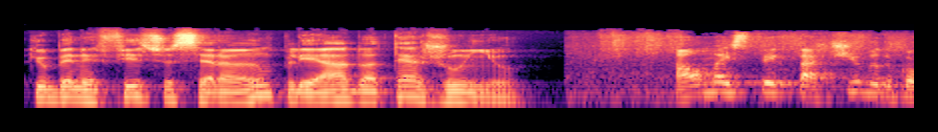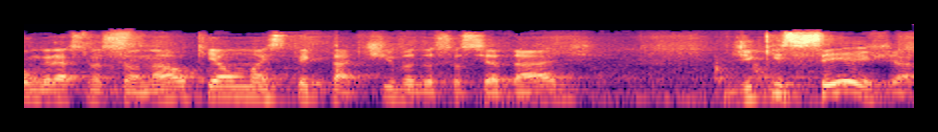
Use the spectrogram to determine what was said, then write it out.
que o benefício será ampliado até junho. Há uma expectativa do Congresso Nacional, que é uma expectativa da sociedade, de que seja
